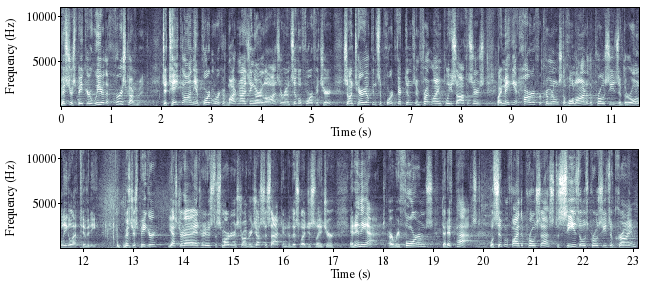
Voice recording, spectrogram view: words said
Mr. Speaker, we are the first government to take on the important work of modernizing our laws around civil forfeiture so Ontario can support victims and frontline police officers by making it harder for criminals to hold on to the proceeds of their own illegal activity. Mr. Speaker, yesterday I introduced the Smarter and Stronger Justice Act into this legislature, and in the Act are reforms that, if passed, will simplify the process to seize those proceeds of crime,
